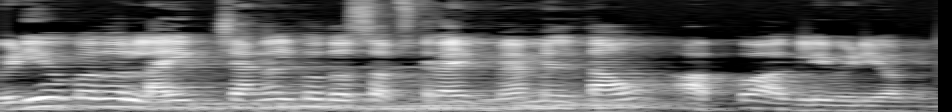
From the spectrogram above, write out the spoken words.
वीडियो को दो लाइक चैनल को दो सब्सक्राइब मैं मिलता हूँ आपको अगली वीडियो में।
